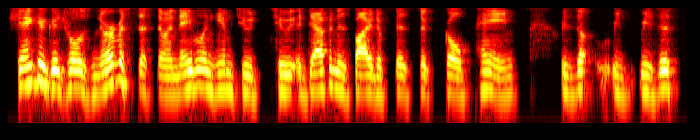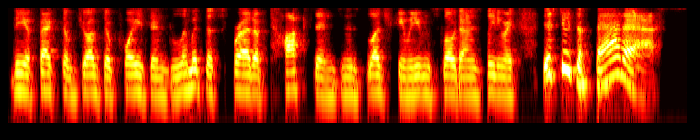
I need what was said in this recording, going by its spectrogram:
Shang can control his nervous system, enabling him to, to deafen his body to physical pain, res- resist the effects of drugs or poisons, limit the spread of toxins in his bloodstream, and even slow down his bleeding rate. This dude's a badass.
